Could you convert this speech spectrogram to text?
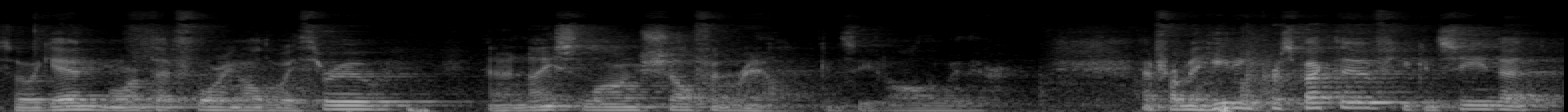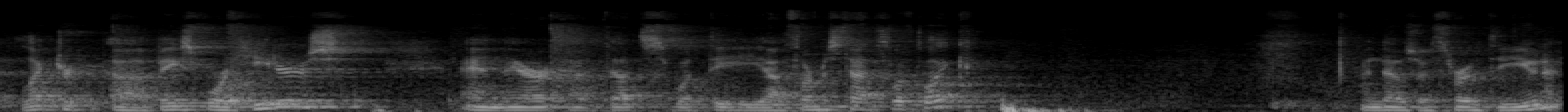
So again, more of that flooring all the way through, and a nice long shelf and rail. You can see it all the way there. And from a heating perspective, you can see that electric uh, baseboard heaters, and there, uh, that's what the uh, thermostats look like. And those are throughout the unit.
